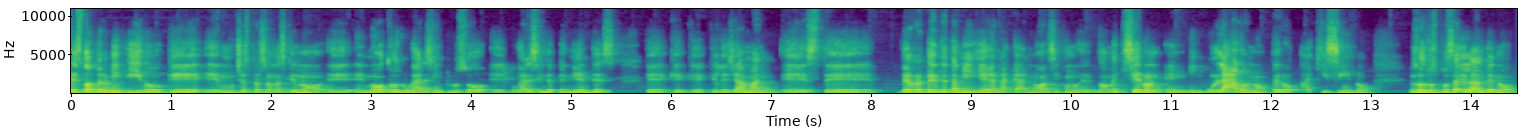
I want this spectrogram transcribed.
esto ha permitido que eh, muchas personas que no, en otros lugares, incluso lugares independientes, que, que, les llaman, este, de repente también llegan acá, ¿no? Así como de, no me quisieron en ningún lado, ¿no? Pero aquí sí, ¿no? Nosotros, pues adelante, ¿no?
